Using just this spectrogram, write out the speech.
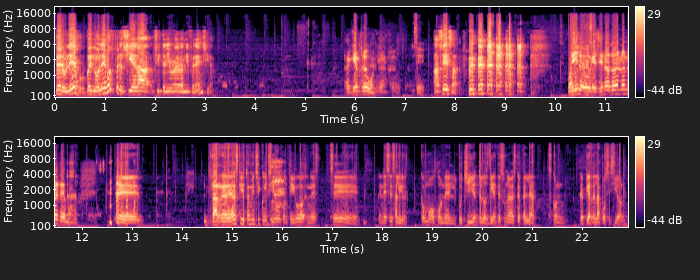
Pero lejos, pues no lejos, pero sí, era, sí tenía una gran diferencia. ¿A quién pregunta? Sí. A César. Dilo, porque si no todos nos metemos. Eh, la realidad es que yo también sí coincido contigo en ese, en ese salir como con el cuchillo entre los dientes una vez que peleas con que pierde la posición.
